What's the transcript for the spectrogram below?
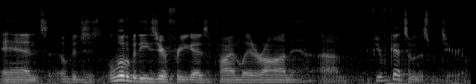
and it'll be just a little bit easier for you guys to find later on um, if you forget some of this material.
